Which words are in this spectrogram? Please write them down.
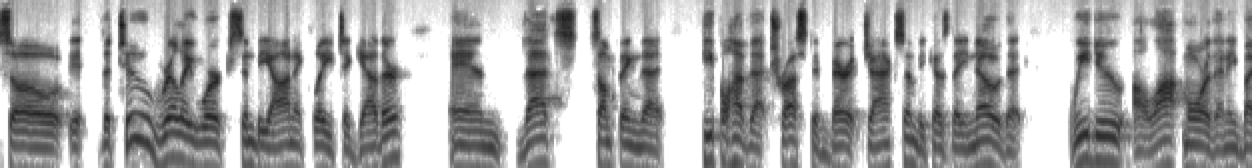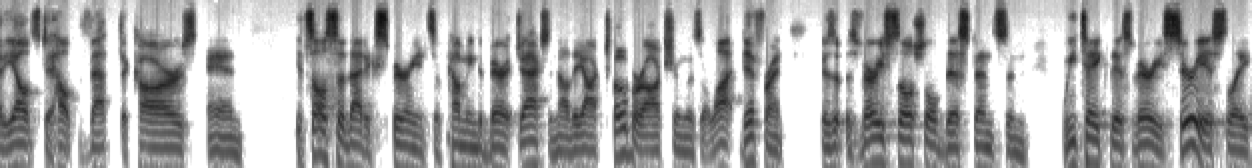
So it, the two really work symbiotically together. And that's something that people have that trust in Barrett Jackson because they know that we do a lot more than anybody else to help vet the cars. And it's also that experience of coming to Barrett Jackson. Now, the October auction was a lot different because it was very social distance and we take this very seriously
